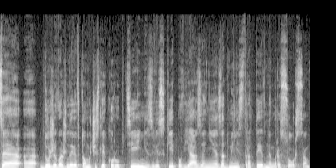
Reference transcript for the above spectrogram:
Це е, дуже важливі, в тому числі корупційні зв'язки, пов'язані з адміністративним ресурсом.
